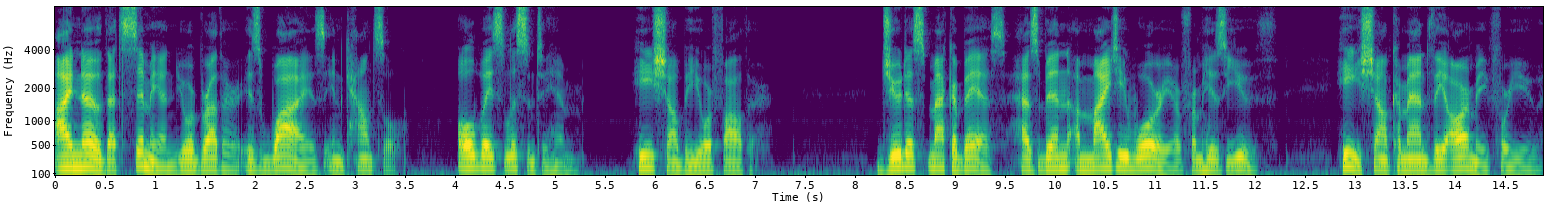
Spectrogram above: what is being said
I know that Simeon your brother is wise in counsel. Always listen to him. He shall be your father. Judas Maccabeus has been a mighty warrior from his youth. He shall command the army for you,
